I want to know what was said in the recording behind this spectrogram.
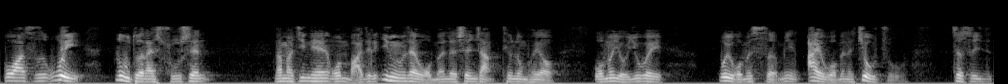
波阿斯为路德来赎身。那么今天我们把这个应用在我们的身上，听众朋友，我们有一位为我们舍命爱我们的救主，这是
